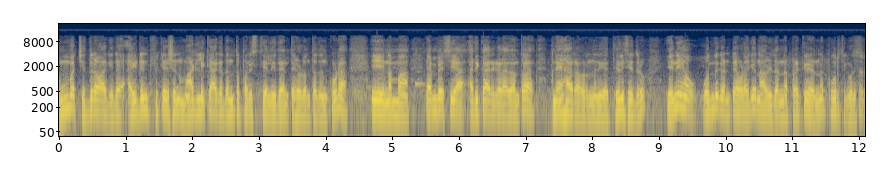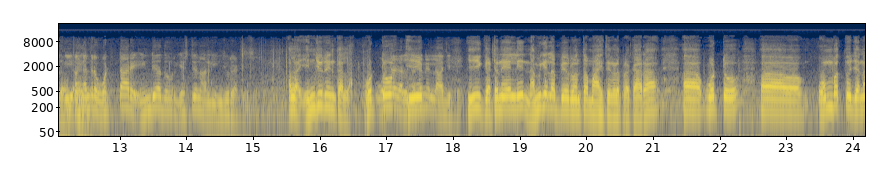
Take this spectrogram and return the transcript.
ತುಂಬ ಛಿದ್ರವಾಗಿದೆ. ಐಡೆಂಟಿಫಿಕೇಷನ್ ಮಾಡಲಿಕ್ಕಾಗದಂಥ ಪರಿಸ್ಥಿತಿಯಲ್ಲಿದೆ ಅಂತ ಹೇಳುವಂಥದ್ದನ್ನು ಕೂಡ ಈ ನಮ್ಮ ಎಂಬೆಸಿಯ ಅಧಿಕಾರಿಗಳಾದಂಥ ನೇಹಾರ್ ಅವರು ನನಗೆ ತಿಳಿಸಿದರು. ಎನಿಹೌ ಒಂದು ಗಂಟೆ ಒಳಗೆ ನಾವು ಇದನ್ನು ಪ್ರಕ್ರಿಯೆಯನ್ನು ಪೂರ್ತಿಗೊಳಿಸಿದ್ದೇವೆ ಒಟ್ಟಾರೆ ಇಂಡಿಯಾದವ್ರಿಗೆ ಎಷ್ಟು ಜನ ಅಲ್ಲಿ ಇಂಜುರಿ ಆಗಿದೆ ಅಲ್ಲ ಇಂಜುರಿ ಅಂತಲ್ಲ. ಒಟ್ಟು ಈ ಘಟನೆಯಲ್ಲಿ ಈ ಘಟನೆಯಲ್ಲಿ ನಮಗೆ ಲಭ್ಯ ಇರುವಂಥ ಮಾಹಿತಿಗಳ ಪ್ರಕಾರ ಒಟ್ಟು ಒಂಬತ್ತು ಜನ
